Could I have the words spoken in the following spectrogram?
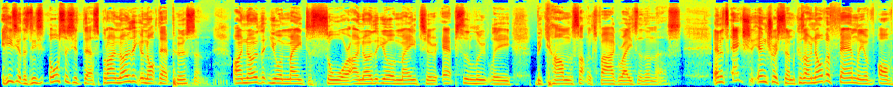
he said this. He also said this, but I know that you're not that person. I know that you're made to soar. I know that you're made to absolutely become something far greater than this. And it's actually interesting because I know of a family of, of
